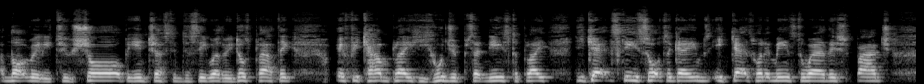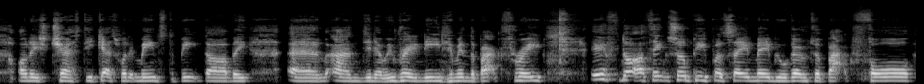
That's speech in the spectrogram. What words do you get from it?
I'm not really too sure. It'll be interesting to see whether he does play. I think if he can play, he 100% needs to play. He gets these sorts of games. He gets what it means to wear this badge on his chest. He gets what it means to beat Derby. Um, and, you know, we really need him in the back three. If not, I think some people are saying maybe we'll go to back four.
